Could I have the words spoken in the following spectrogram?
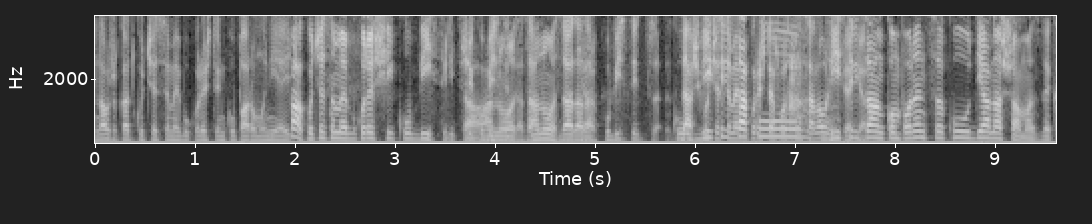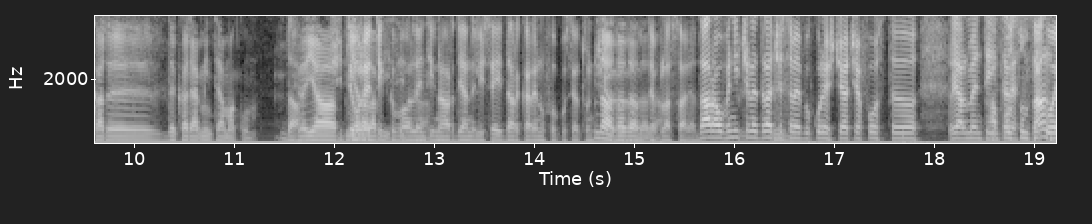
n-au jucat cu CSM București în Cupa României aici. Da, cu ce să mai bucuresc și cu Bistrița, și cu Bistrița, anul ăsta, da. anul ăsta da, da, chiar. da, cu Bistrița, Cu da, și cu CSM București a fost în sala Olimpia Bistrița chiar. în componență cu Diana Șamas, de care, de care aminteam acum. Da, Că ea și era la teoretic Bistrița. Valentina Ardean Elisei, dar care nu făcuse atunci Da, da, uh, da, da, da. deplasarea. Dar au venit cele de la CSM București, ceea ce a fost uh, realmente A fost interesant. un pic o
